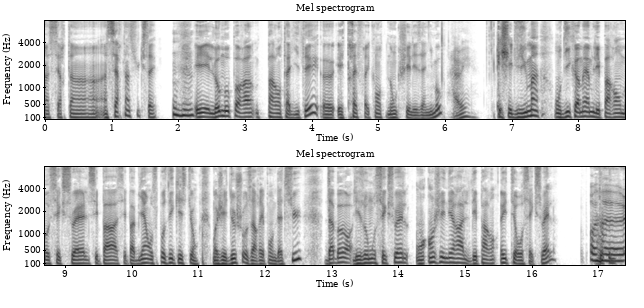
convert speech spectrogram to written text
un certain, un certain succès. Mhm. Et l'homoparentalité euh, est très fréquente donc chez les animaux. Ah oui. Et chez les humains, on dit quand même les parents homosexuels, c'est pas, c'est pas bien. On se pose des questions. Moi, j'ai deux choses à répondre là-dessus. D'abord, les homosexuels ont en général des parents hétérosexuels. Euh,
